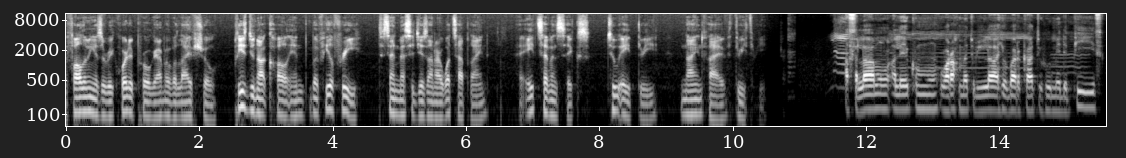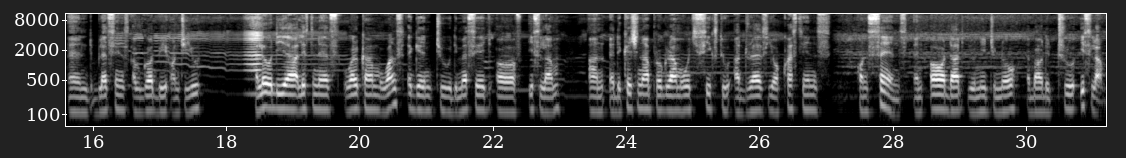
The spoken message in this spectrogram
The following is a recorded program of a live show. Please do not call in, but feel free to send messages on our WhatsApp line at 876 283 9533. Assalamu alaikum wa rahmatullahi wa barakatuhu. May the peace and blessings of God be unto you. Hello, dear listeners. Welcome once again to the message of Islam, an educational program which seeks to address your questions, concerns, and all that you need to know about the true Islam.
